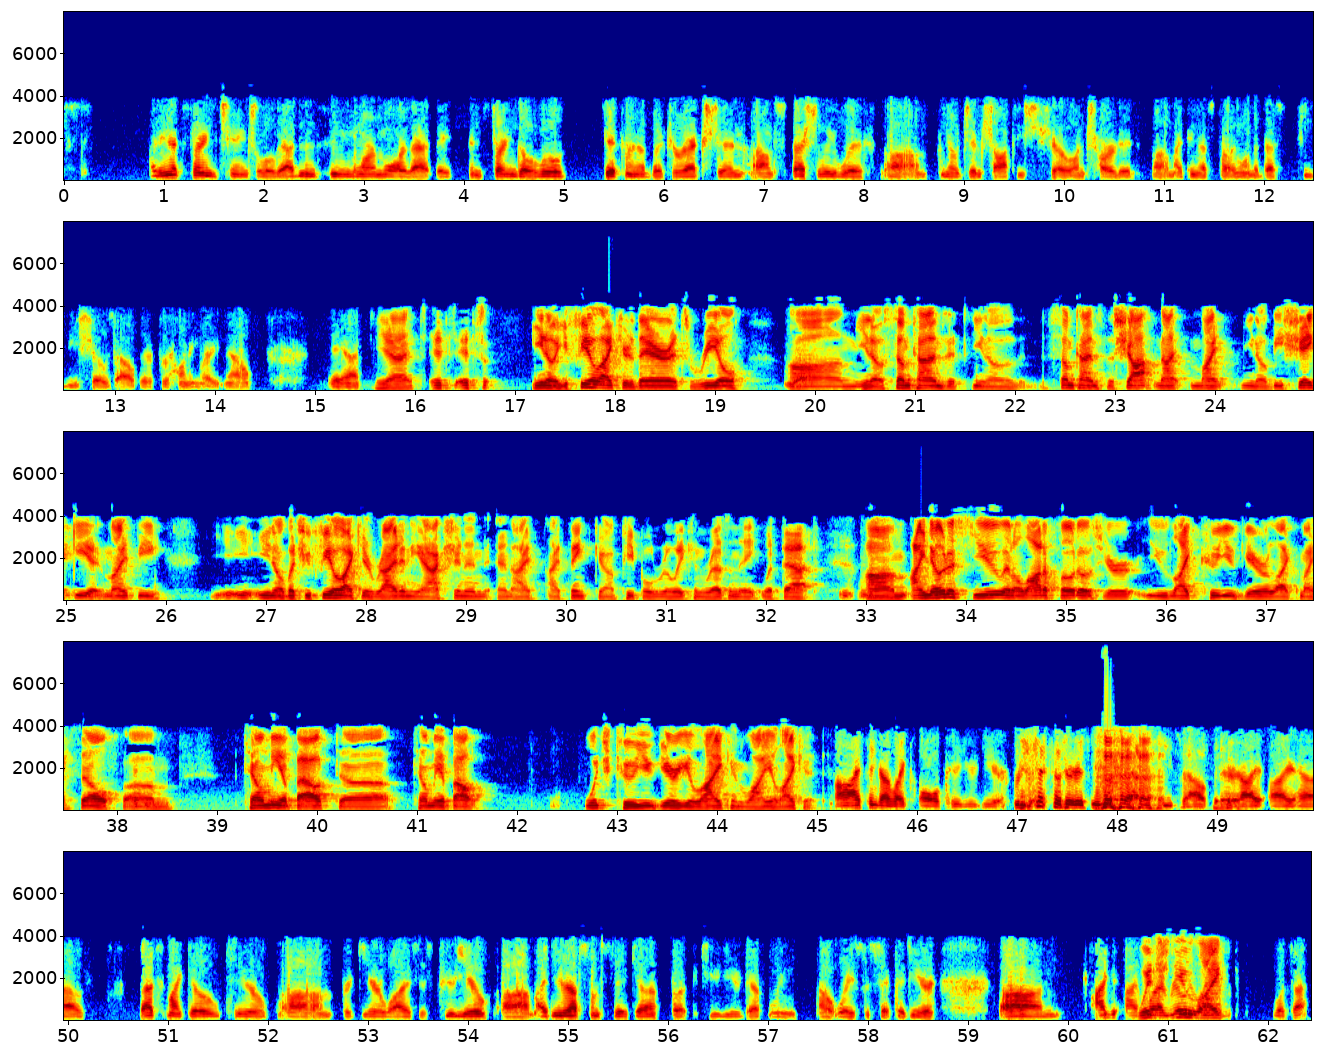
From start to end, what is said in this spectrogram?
I think that's starting to change a little bit. I've been seeing more and more that they've been starting to go a little different of a direction, um, especially with um, you know Jim Shockey's show Uncharted. Um, I think that's probably one of the best TV shows out there for hunting right now. Yeah. yeah, it's it's it's you know you feel like you're there. It's real. Yeah. Um, you know, sometimes it's you know, sometimes the shot might, might, you know, be shaky. It might be, you, you know, but you feel like you're right in the action, and and I I think uh, people really can resonate with that. Mhm. Um, I noticed you in a lot of photos. You're you like Kuiu gear like myself. Um, tell me about uh, tell me about which Kuiu gear you like and why you like it. Uh, I think I like all Kuiu gear. there is no piece out there. I I have that's my go-to um, for gear-wise is Kuiu. Um, I do have some Sitka, but the Kuiu definitely outweighs the Sitka gear. Um, I, I Which I do really you like? What's that?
